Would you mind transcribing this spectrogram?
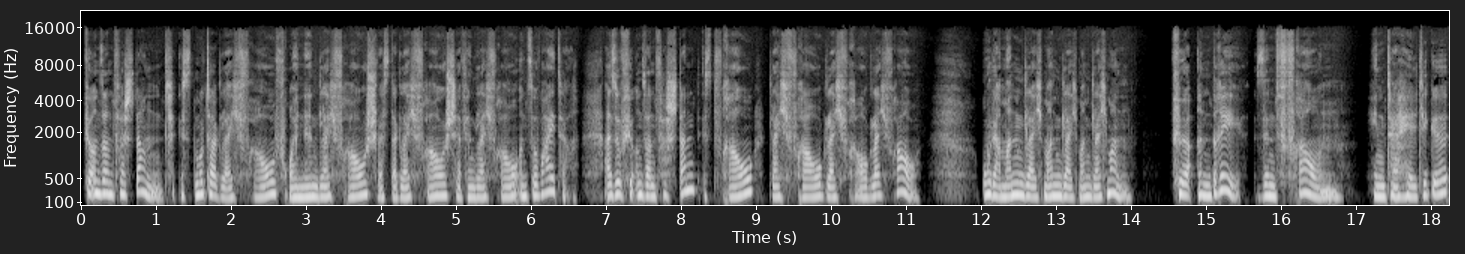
Für unseren Verstand ist Mutter gleich Frau, Freundin gleich Frau, Schwester gleich Frau, Chefin gleich Frau und so weiter. Also für unseren Verstand ist Frau gleich Frau gleich Frau gleich Frau. Oder Mann gleich Mann gleich Mann gleich Mann. Für André sind Frauen hinterhältige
